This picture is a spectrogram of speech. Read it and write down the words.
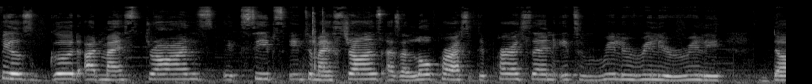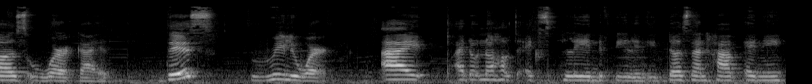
feels good on my strands. It seeps into my strands as a low porosity person. It's really really really does work guys. This really work. I i don't know how to explain the feeling. It does not have any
